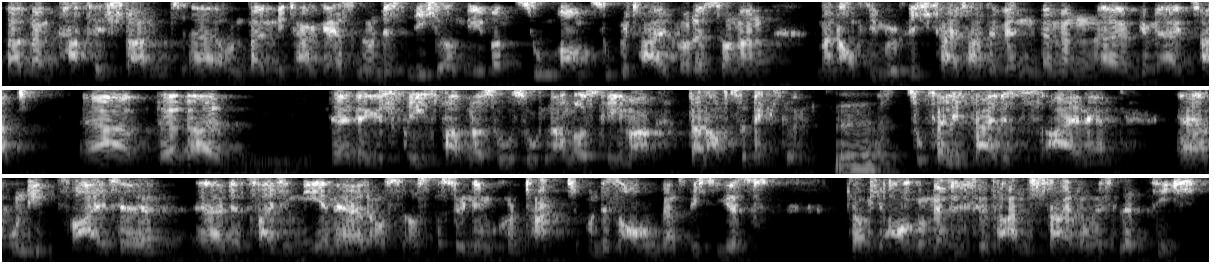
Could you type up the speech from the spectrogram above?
bei, beim Kaffee stand äh, und beim Mittagessen und es nicht irgendwie über den Zoom-Raum zugeteilt wurde, sondern man auch die Möglichkeit hatte, wenn, wenn man äh, gemerkt hat, äh, der, der, der, Gesprächspartner so sucht ein anderes Thema, dann auch zu wechseln. Mhm. Also Zufälligkeit ist das eine. Äh, und die zweite, äh, der zweite Mehrwert aus, aus persönlichem Kontakt und das ist auch ein ganz wichtiges, glaube ich, Argument für Veranstaltungen ist letztlich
